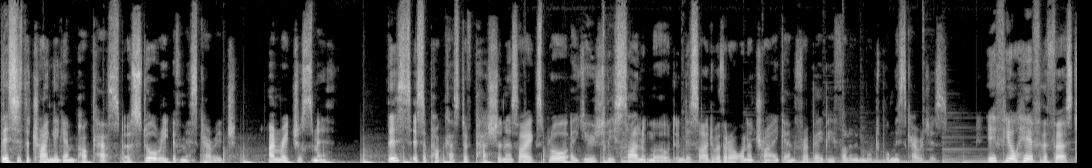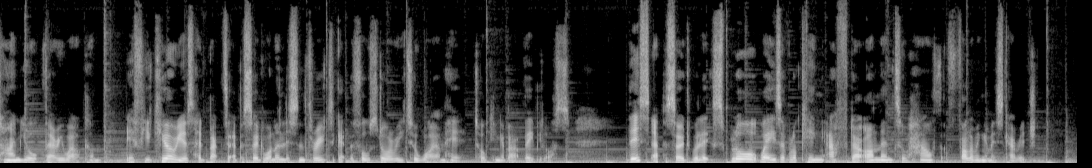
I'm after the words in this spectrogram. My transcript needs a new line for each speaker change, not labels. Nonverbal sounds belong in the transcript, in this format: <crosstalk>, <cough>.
This is the Trying Again podcast, a story of miscarriage. I'm Rachel Smith. This is a podcast of passion as I explore a usually silent world and decide whether I want to try again for a baby following multiple miscarriages. If you're here for the first time, you're very welcome. If you're curious, head back to episode one and listen through to get the full story to why I'm here talking about baby loss. This episode will explore ways of looking after our mental health following a miscarriage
